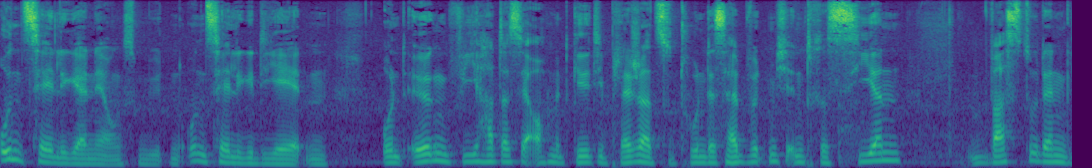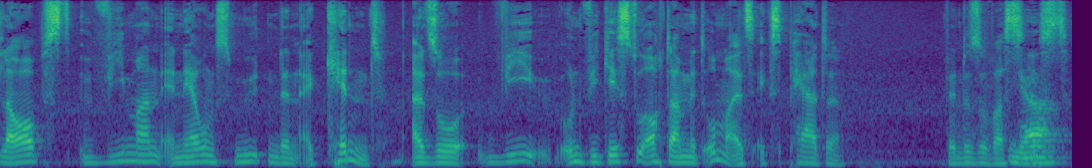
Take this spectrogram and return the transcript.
unzählige Ernährungsmythen, unzählige Diäten. Und irgendwie hat das ja auch mit Guilty Pleasure zu tun. Deshalb würde mich interessieren, was du denn glaubst, wie man Ernährungsmythen denn erkennt. Also wie und wie gehst du auch damit um als Experte, wenn du sowas ja. siehst?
